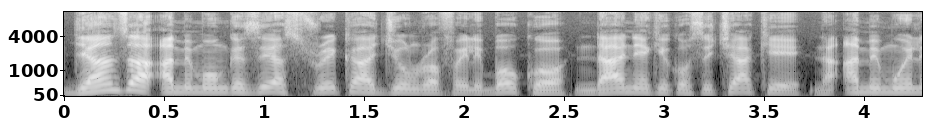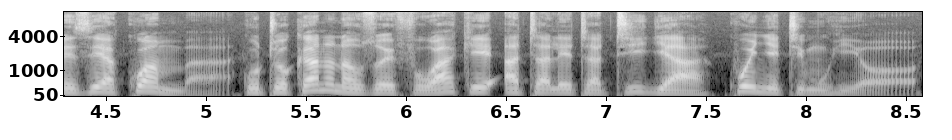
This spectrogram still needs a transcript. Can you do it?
Janza amemwongezea striker John Rafael Boko ndani ya kikosi chake na amemwelezea kwamba kutokana na uzoefu wake ataleta tija kwenye timu hiyo.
